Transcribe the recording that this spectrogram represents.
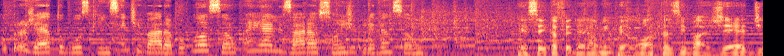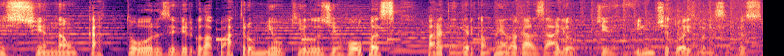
O projeto busca incentivar a população a realizar ações de prevenção. Receita Federal em Pelotas e Bagé destinam 14,4 mil quilos de roupas para atender campanha do agasalho de 22 municípios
